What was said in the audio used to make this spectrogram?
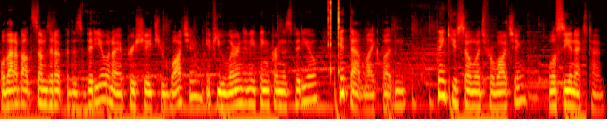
Well that about sums it up for this video and I appreciate you watching. If you learned anything from this video, hit that like button. Thank you so much for watching. We'll see you next time.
